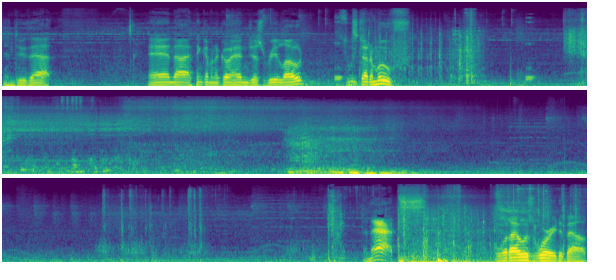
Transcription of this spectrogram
And do that. And uh, I think I'm going to go ahead and just reload instead of move. And that's what I was worried about.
